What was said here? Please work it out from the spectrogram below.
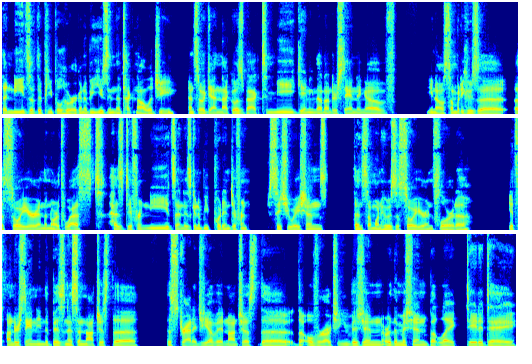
the needs of the people who are going to be using the technology. And so again, that goes back to me gaining that understanding of, you know, somebody who's a, a Sawyer in the Northwest has different needs and is going to be put in different situations than someone who is a Sawyer in Florida. It's understanding the business and not just the the strategy of it, not just the the overarching vision or the mission, but like day to day,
